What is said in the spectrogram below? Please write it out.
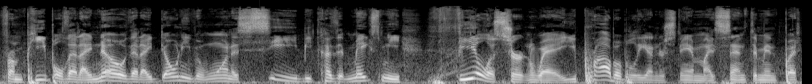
from people that I know that I don't even want to see because it makes me feel a certain way. You probably understand my sentiment, but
